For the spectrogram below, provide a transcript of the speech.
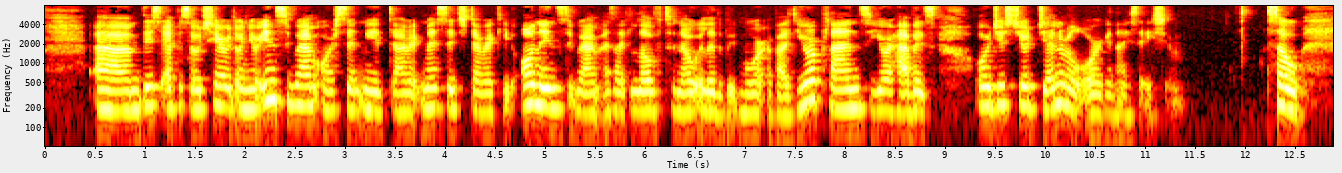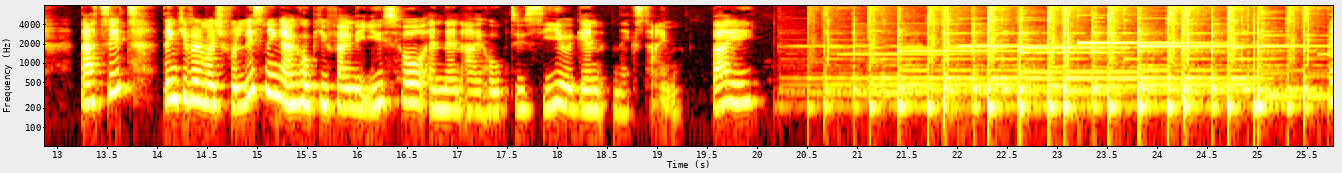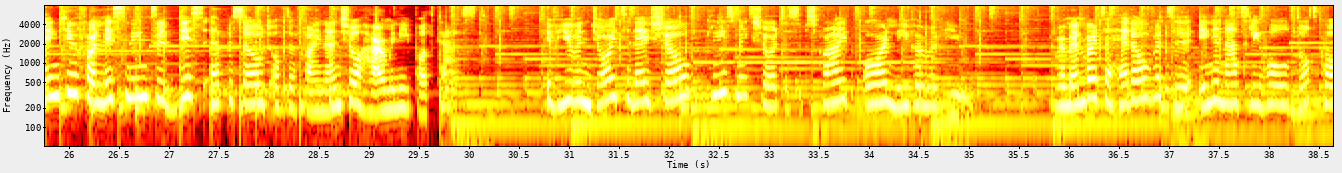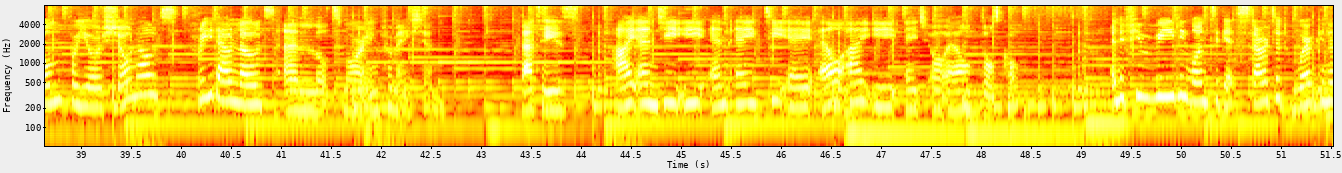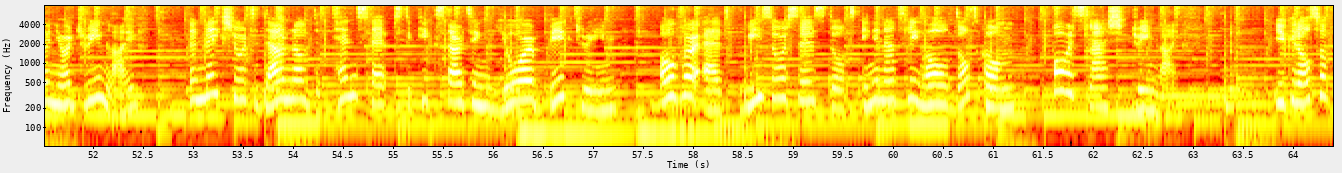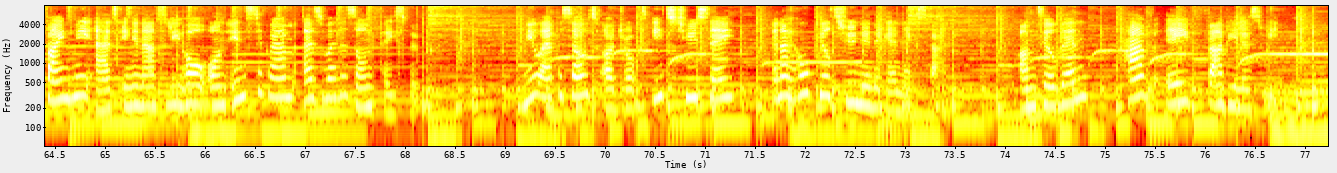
um, this episode, share it on your Instagram or send me a direct message directly on Instagram as I'd love to know a little bit more about your plans, your habits, or just your general organization. So that's it. Thank you very much for listening. I hope you found it useful, and then I hope to see you again next time. Bye. Thank you for listening to this episode of the Financial Harmony Podcast. If you enjoyed today's show, please make sure to subscribe or leave a review. Remember to head over to ingenataliehall.com for your show notes, free downloads, and lots more information. That is I N G E N A T A L I E H O L dot com. And if you really want to get started working on your dream life, then make sure to download the 10 steps to kickstarting your big dream over at resources.ingenataliehall.com forward slash dream life. You can also find me at Inge Natalie Hall on Instagram as well as on Facebook. New episodes are dropped each Tuesday and I hope you'll tune in again next time. Until then, have a fabulous week.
